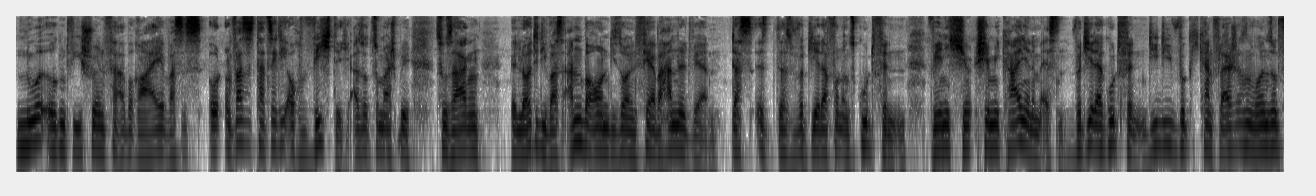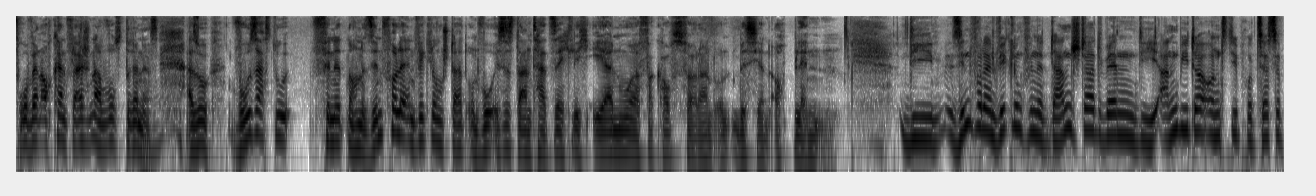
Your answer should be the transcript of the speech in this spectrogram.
nur irgendwie Schönfärberei, was ist, und, und was ist tatsächlich auch wichtig. Also zum Beispiel zu sagen, äh, Leute, die was anbauen, die sollen fair behandelt werden. Das ist, das wird jeder von uns gut finden. Wenig Chemikalien im Essen wird jeder gut finden. Die, die wirklich kein Fleisch essen wollen, sind froh, wenn auch kein Fleisch in der Wurst drin ist. Also, wo sagst du, findet noch eine sinnvolle Entwicklung statt und wo ist es dann tatsächlich eher nur verkaufsfördernd und ein bisschen auch blenden? Die sinnvolle Entwicklung findet dann statt, wenn die Anbieter uns die Prozesse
